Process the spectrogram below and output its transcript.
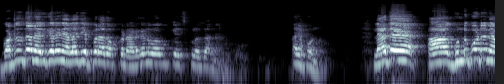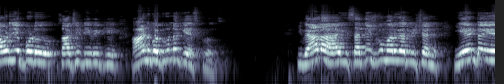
గొడ్లతో నరికారని ఎలా చెప్పారు? అది ఒక్కడు అడగండి బాబు కేసు క్లోజ్ అన్నాను అయిపోను. లేకపోతే ఆ గుండుపోటుని ఎవడు చెప్పాడు సాక్షి టీవీకి? ఆయన పట్టుకున్న కేసు క్లోజ్. ఈవేళ ఈ సతీష్ కుమార్ గారి విషయాన్ని ఏంటో ఏ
